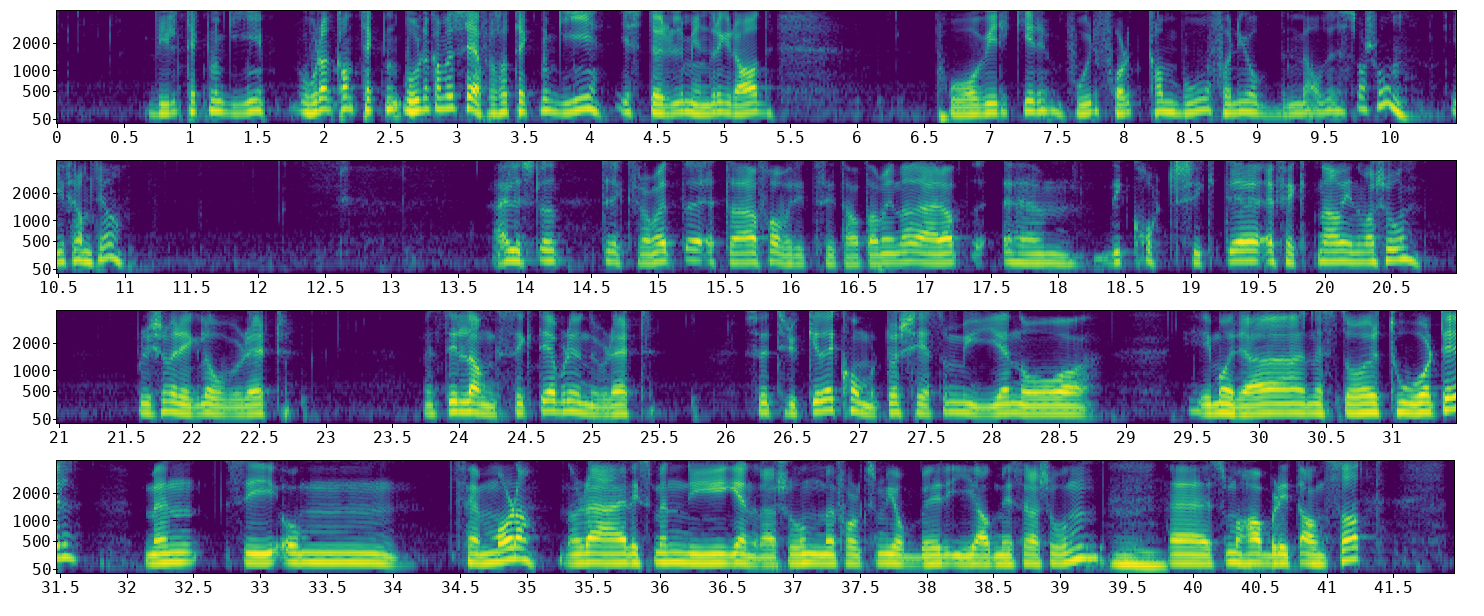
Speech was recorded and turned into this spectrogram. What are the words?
vil teknologi, hvordan kan, tekn hvordan kan vi se for oss at teknologi i større eller mindre grad påvirker hvor folk kan bo for å jobbe med administrasjon i framtida? Jeg har lyst til å trekke fram et, et av favorittsitatene mine. Det er at um, de kortsiktige effektene av innovasjon blir som regel overvurdert. Mens de langsiktige blir undervurdert. Så jeg tror ikke det kommer til å skje så mye nå i morgen, neste år, to år til. Men si om fem år, da, når det er liksom en ny generasjon med folk som jobber i administrasjonen, mm. eh, som har blitt ansatt,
